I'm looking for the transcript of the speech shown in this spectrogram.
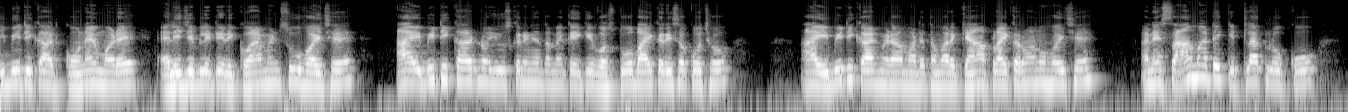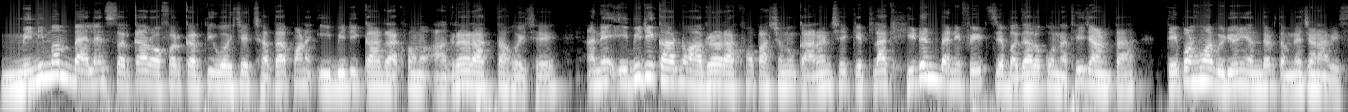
ઈબીટી કાર્ડ કોને મળે એલિજિબિલિટી રિક્વાયરમેન્ટ શું હોય છે. આ ઈબીટી કાર્ડનો યુઝ કરીને તમે કઈ કઈ વસ્તુઓ બાય કરી શકો છો. આ ઈબીટી કાર્ડ મેળવવા માટે તમારે ક્યાં અપ્લાય કરવાનું હોય છે અને શા માટે કેટલાક લોકો મિનિમમ બેલેન્સ સરકાર ઓફર કરતી હોય છે છતાં પણ ઈબીટી કાર્ડ રાખવાનો આગ્રહ રાખતા હોય છે. અને ઈબીટી કાર્ડનો આગ્રહ રાખવા પાછળનું કારણ છે કેટલાક હિડન બેનિફિટ્સ જે બધા લોકો નથી જાણતા તે પણ હું આ વિડીયોની અંદર તમને જણાવીશ.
